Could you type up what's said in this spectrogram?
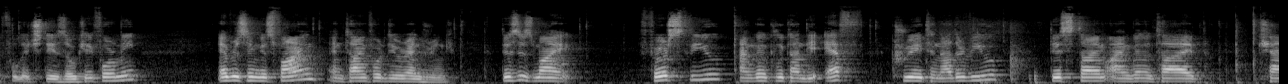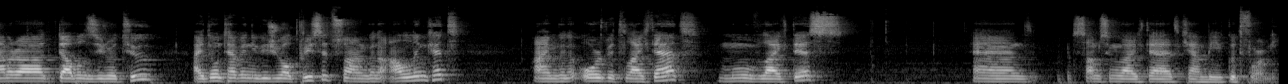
Full HD is okay for me. Everything is fine and time for the rendering. This is my first view. I'm going to click on the F, create another view. This time I'm going to type camera 002 I don't have any visual preset so I'm gonna unlink it I'm gonna orbit like that move like this and something like that can be good for me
